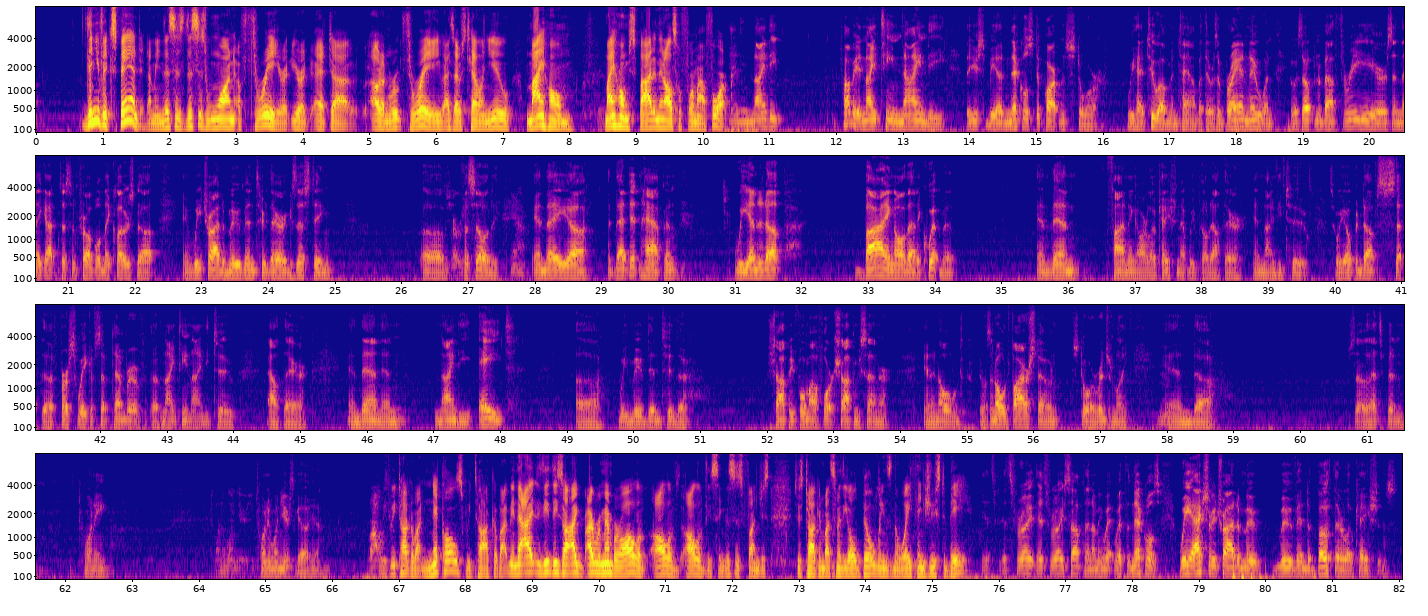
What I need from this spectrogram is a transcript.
then you've expanded. I mean, this is this is one of three. You're, you're at, at uh, out on Route Three, as I was telling you. My home my home spot, and then also Four Mile Fork. In 90, probably in 1990, there used to be a Nichols department store. We had two of them in town, but there was a brand new one. It was open about three years, and they got into some trouble and they closed up. And we tried to move into their existing uh, facility, Yeah. and they uh, that didn't happen. We ended up buying all that equipment, and then finding our location that we built out there in '92. So we opened up set the first week of September of, of 1992 out there, and then in '98 uh, we moved into the shopping Four Mile Fork Shopping Center in an old it was an old Firestone store originally, and uh, so that's been 20, 21 years ago. 21 years ago. Yeah. Well, we, we talk about Nichols. We talk about. I mean, I, these are. I, I remember all of all of all of these things. This is fun. Just just talking about some of the old buildings and the way things used to be. It's it's really it's really something. I mean, with, with the Nichols, we actually tried to move move into both their locations,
